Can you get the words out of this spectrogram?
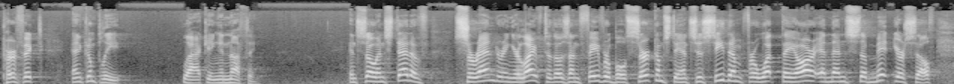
Perfect and complete, lacking in nothing. And so instead of surrendering your life to those unfavorable circumstances, see them for what they are, and then submit yourself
